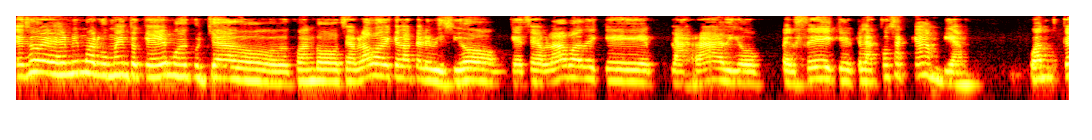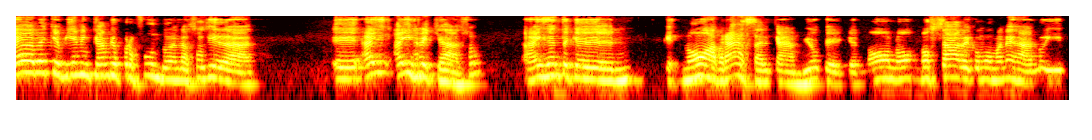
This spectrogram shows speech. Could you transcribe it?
Eso es el mismo argumento que hemos escuchado cuando se hablaba de que la televisión, que se hablaba de que la radio, per se, que, las cosas cambian. Cuando, cada vez que vienen cambios profundos en la sociedad, eh, hay, hay rechazo, hay gente que, no abraza el cambio, que, no, no, no sabe cómo manejarlo y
